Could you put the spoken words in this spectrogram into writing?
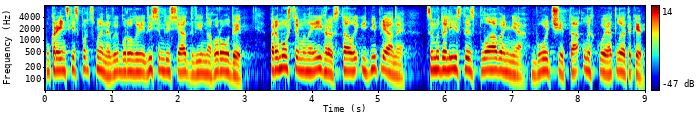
Українські спортсмени вибороли 82 нагороди. Переможцями на іграх стали і дніпряни. Це медалісти з плавання, бочі та легкої атлетики.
